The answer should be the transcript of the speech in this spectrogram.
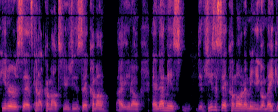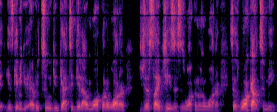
Peter says, "Can I come out to you?" Jesus said, "Come on." I, you know, and that means if Jesus said, "Come on," that means you're gonna make it. He's giving you every tool you got to get out and walk on the water, just like Jesus is walking on the water. He says, "Walk out to me."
